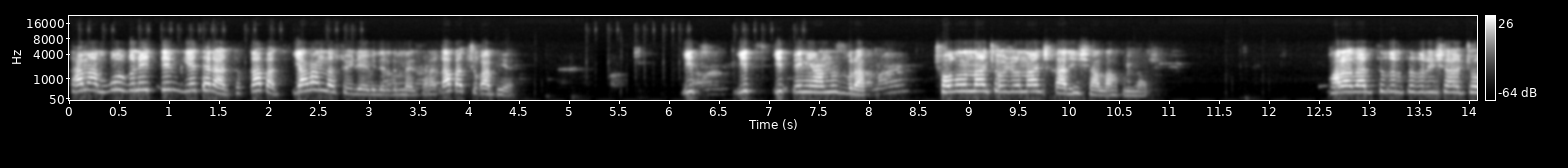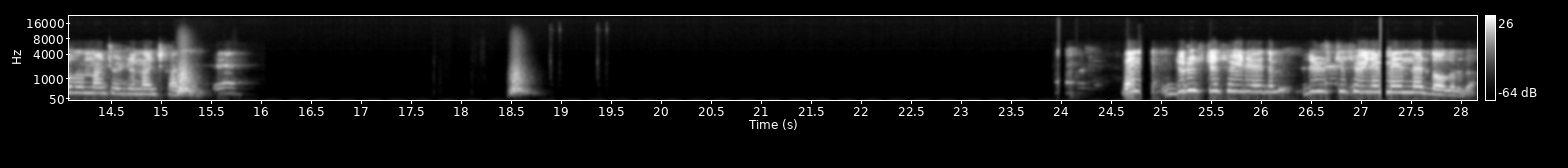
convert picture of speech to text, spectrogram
Tamam buldun ettin yeter artık kapat. Yalan da söyleyebilirdim ben sana. Kapat şu kapıyı. Git git git beni yalnız bırak. Çoluğundan çocuğundan çıkar inşallah bunlar. Paralar tıkır tıkır inşallah çoluğundan çocuğundan çıkarsın. De. Ben dürüstçe söyledim. Dürüstçe söylemeyenler de olurdu.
